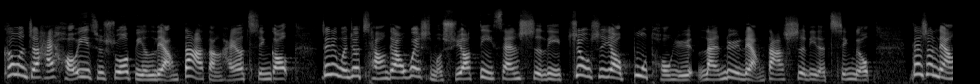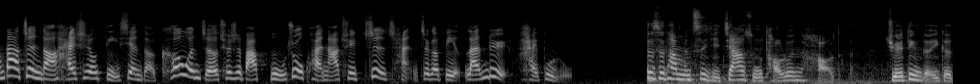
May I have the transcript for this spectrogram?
柯文哲还好意思说比两大党还要清高。郑丽文就强调，为什么需要第三势力，就是要不同于蓝绿两大势力的清流。但是两大政党还是有底线的，柯文哲却是把补助款拿去制产，这个比蓝绿还不如。这是他们自己家族讨论好的。决定的一个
